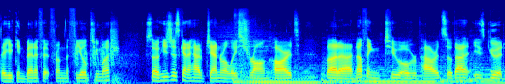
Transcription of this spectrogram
that he can benefit from the field too much. So he's just going to have generally strong cards, but uh, nothing too overpowered, so that is good.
